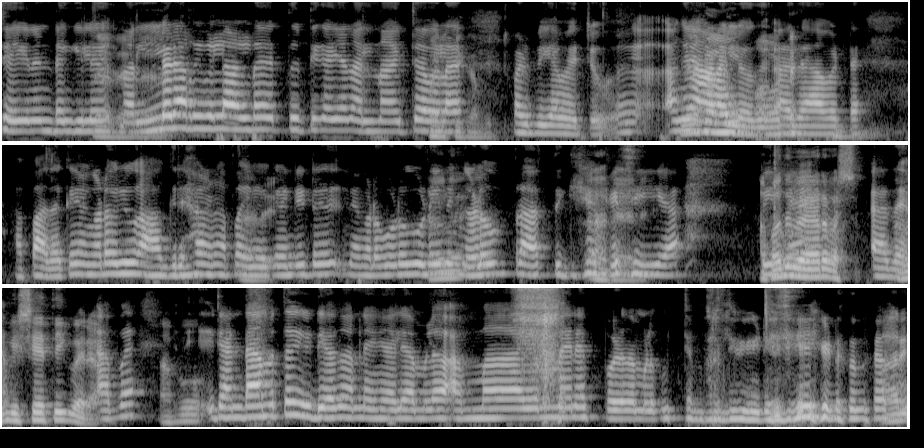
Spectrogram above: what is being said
ചെയ്യുന്നുണ്ടെങ്കിൽ നല്ലൊരു അറിവുള്ള ആളുടെ അടുത്ത് കഴിഞ്ഞാൽ നന്നായിട്ട് അവളെ പഠിപ്പിക്കാൻ പറ്റും. അങ്ങനെയാണല്ലോ അത്. അതാവട്ടെ അപ്പൊ അതൊക്കെ ഞങ്ങളുടെ ഒരു ആഗ്രഹമാണ്. അപ്പൊ അതിനൊക്കെ വേണ്ടിയിട്ട് ഞങ്ങളുടെ കൂടെ കൂടി നിങ്ങളും പ്രാർത്ഥിക്കുകയൊക്കെ ചെയ്യുക അത് വേറെ വിഷയത്തേക്ക് വരാം. അപ്പൊ രണ്ടാമത്തെ വീഡിയോ എന്ന് പറഞ്ഞു കഴിഞ്ഞാൽ നമ്മൾ അമ്മായിയമ്മേനെ എപ്പോഴും നമ്മൾ കുറ്റം പറഞ്ഞ് വീഡിയോ ചെയ്യണം ആ-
